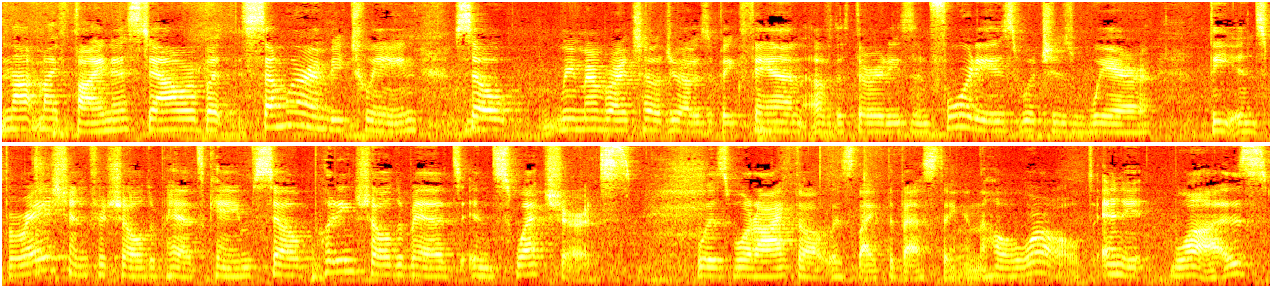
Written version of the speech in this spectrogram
not my finest hour, but somewhere in between. So, remember, I told you I was a big fan of the 30s and 40s, which is where the inspiration for shoulder pads came. So, putting shoulder pads in sweatshirts was what I thought was like the best thing in the whole world, and it was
